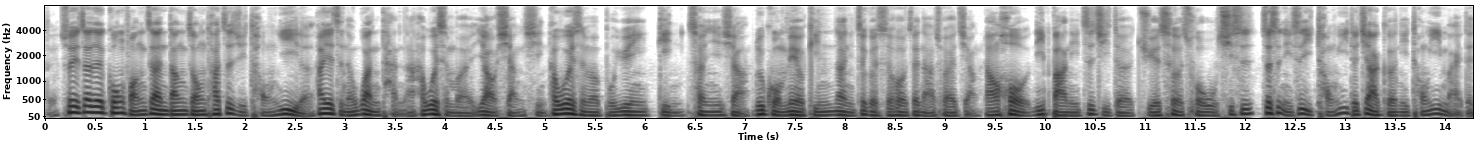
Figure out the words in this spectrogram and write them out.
的。所以在这攻防战当中，他自己同意了，他也只能万谈啊。他为什么要相信？他为什么不愿意跟撑一下？如果没有跟，那你这个时候再拿出来讲，然后你把你自己的决策错误，其实这是你自己同意的价格，你同意买的，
